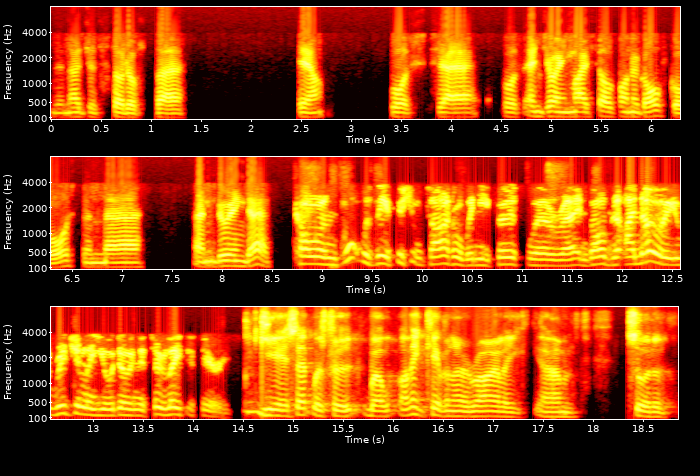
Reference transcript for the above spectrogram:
then I just sort of uh, you know was uh, was enjoying myself on a golf course and uh, and doing that. Colin, what was the official title when you first were uh, involved? I know originally you were doing the two litre series. Yes, that was for, well, I think Kevin O'Reilly um, sort of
